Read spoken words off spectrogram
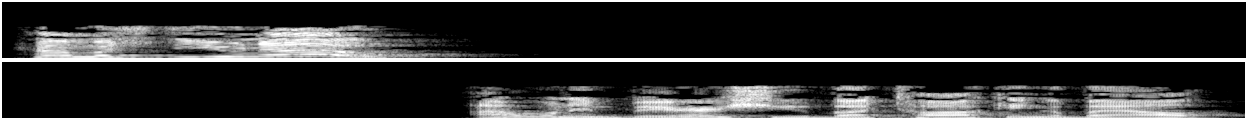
How much do you know? I won't embarrass you by talking about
